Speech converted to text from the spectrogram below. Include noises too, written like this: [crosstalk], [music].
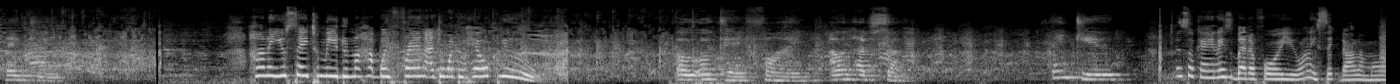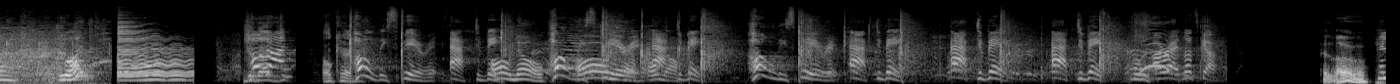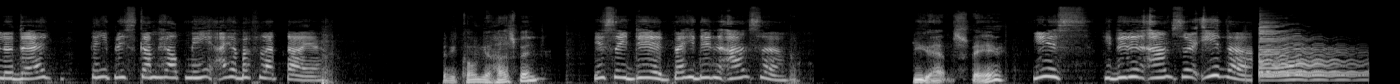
Thank you. Honey, you say to me you do not have boyfriend. I don't want to help you. Oh, okay, fine. I will have some. Thank you. It's okay, and it's better for you. Only six dollar more. What? Hold on. Okay. Holy Spirit, activate. Oh, no. Holy Oh, no. Spirit, Oh, no. activate. Holy Spirit, activate. Activate. Activate. All right, let's go. Hello. Hello, Dad. Can you please come help me? I have a flat tire. Have you called your husband? Yes, I did, but he didn't answer. Do you have spare? Yes, he didn't answer either.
